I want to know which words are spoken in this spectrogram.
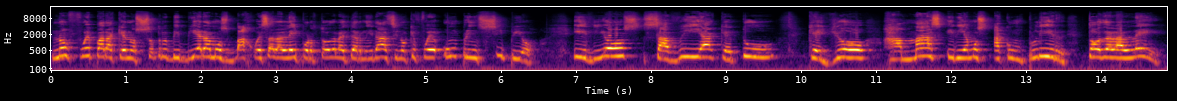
no fue para que nosotros viviéramos bajo esa la ley por toda la eternidad, sino que fue un principio. Y Dios sabía que tú que yo jamás iríamos a cumplir toda la ley.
